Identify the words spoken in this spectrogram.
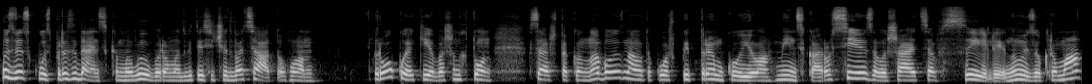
у зв'язку з президентськими виборами 2020-го року, які Вашингтон все ж таки не визнав, також підтримкою мінська Росії залишається в силі. Ну і зокрема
